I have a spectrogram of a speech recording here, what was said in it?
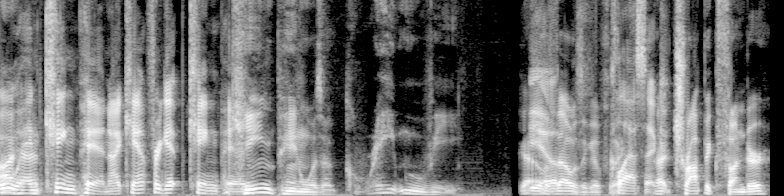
Oh, and Kingpin. I can't forget Kingpin. Kingpin was a great movie. That, Yeah, was, that was a good flick. classic. That Tropic Thunder.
